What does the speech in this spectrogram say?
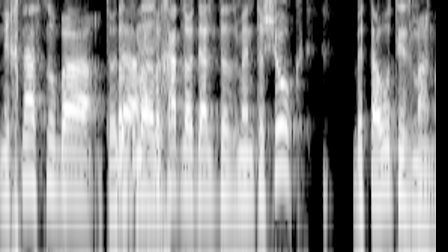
נכנסנו ב... אתה יודע, בזמן. אף אחד לא יודע לתזמן את השוק, בטעות הזמנו.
